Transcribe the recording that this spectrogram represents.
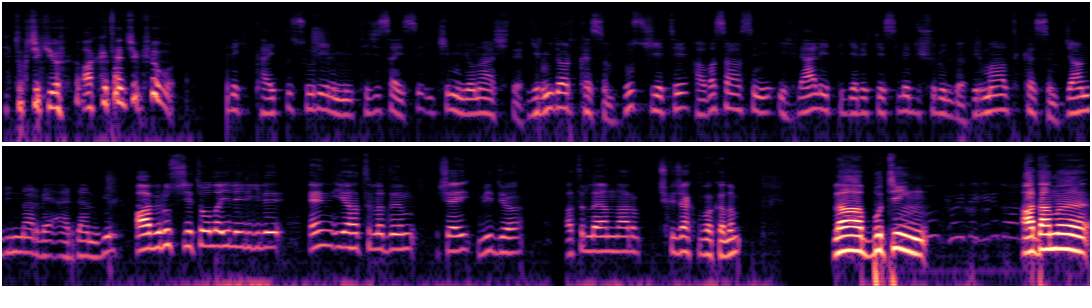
TikTok çekiyor. Hakikaten çekiyor mu? Türkiye'deki kayıtlı Suriyeli mülteci sayısı 2 milyonu aştı. 24 Kasım Rus jeti hava sahasını ihlal etti gerekçesiyle düşürüldü. 26 Kasım Can Dündar ve Erdem Gül Abi Rus jeti olayıyla ilgili en iyi hatırladığım şey video. Hatırlayanlar çıkacak mı bakalım. La Putin adamı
